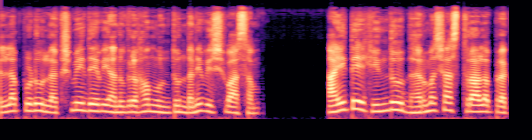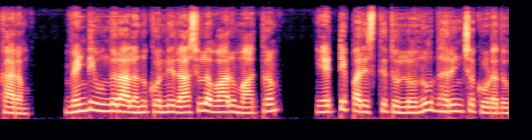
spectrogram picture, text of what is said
ఎల్లప్పుడూ లక్ష్మీదేవి అనుగ్రహం ఉంటుందని విశ్వాసం. అయితే హిందూ ధర్మశాస్త్రాల ప్రకారం వెండి ఉంగరాలను కొన్ని రాశుల వారు మాత్రం ఎట్టి పరిస్థితుల్లోనూ ధరించకూడదు.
